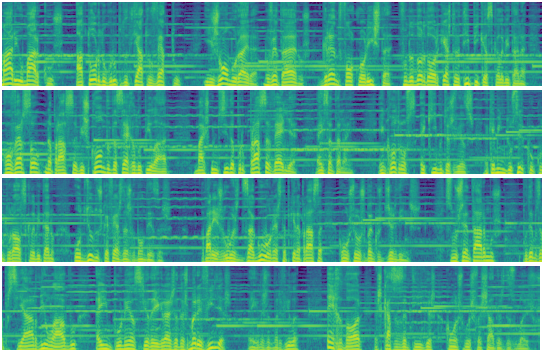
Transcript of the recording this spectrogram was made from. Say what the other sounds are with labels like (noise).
Mário Marcos, ator do grupo de teatro Veto, e João Moreira, 90 anos, grande folclorista, fundador da orquestra típica scalabitana, conversam na Praça Visconde da Serra do Pilar, mais conhecida por Praça Velha, em Santarém. Encontram-se aqui muitas vezes, a caminho do Círculo Cultural Scalabitano ou de um dos cafés das Redondezas. Várias ruas desaguam nesta pequena praça com os seus bancos de jardins. Se nos sentarmos, podemos apreciar, de um lado, a imponência da Igreja das Maravilhas, a Igreja de Marvila, em redor, as casas antigas com as suas fachadas de azulejos.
